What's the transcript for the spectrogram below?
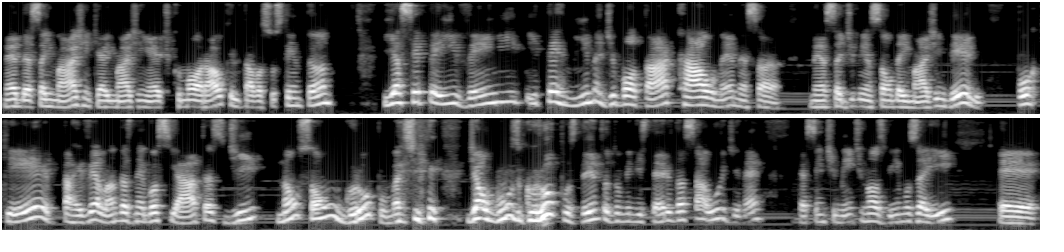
né, dessa imagem, que é a imagem ético-moral que ele estava sustentando, e a CPI vem e, e, termina de botar a cal né, nessa, nessa dimensão da imagem dele, porque está revelando as negociatas de não só um grupo, mas de, de, alguns grupos dentro do Ministério da Saúde, né? Recentemente nós vimos aí é,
